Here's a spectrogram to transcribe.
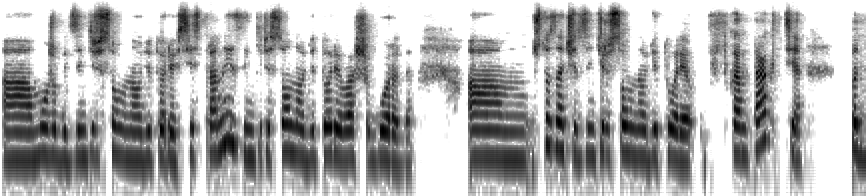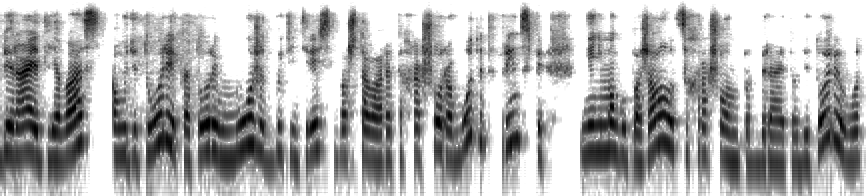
А, может быть, заинтересована аудитория всей страны, заинтересована аудитория вашего города. Что значит заинтересованная аудитория? Вконтакте подбирает для вас аудитории, которой может быть интересен ваш товар. Это хорошо работает, в принципе, я не могу пожаловаться, хорошо он подбирает аудиторию, вот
